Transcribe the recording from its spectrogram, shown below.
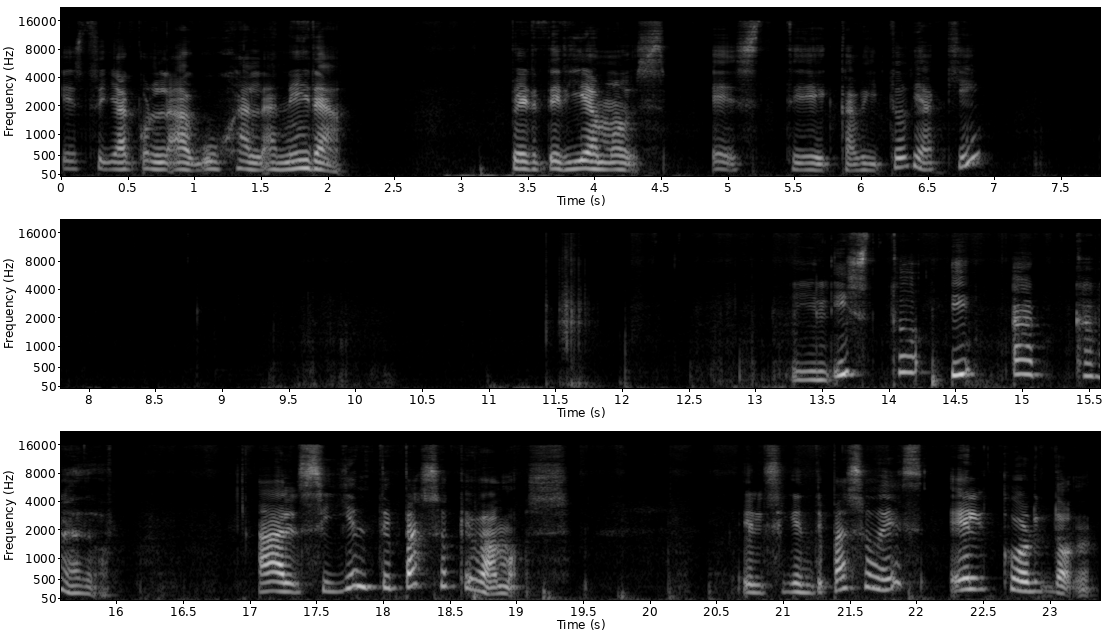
Esto ya con la aguja lanera perderíamos este cabito de aquí. Y listo y acabado. Al siguiente paso que vamos el siguiente paso es el cordón.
